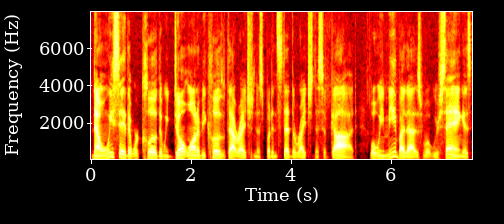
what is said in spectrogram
Now when we say that we're clothed that we don't want to be clothed with that righteousness but instead the righteousness of god what we mean by that is what we're saying is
